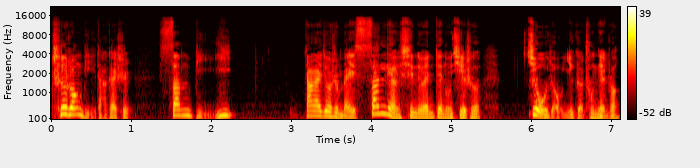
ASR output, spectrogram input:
车桩比大概是三比一，大概就是每三辆新能源电动汽车就有一个充电桩。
